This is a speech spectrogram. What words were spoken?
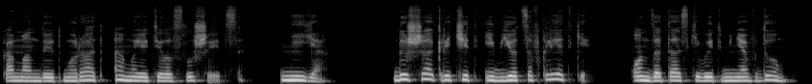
Командует Мурат, а мое тело слушается. Не я. Душа кричит и бьется в клетке. Он затаскивает меня в дом.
